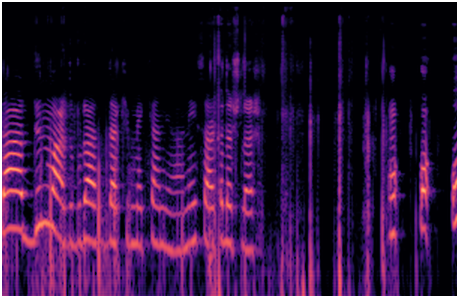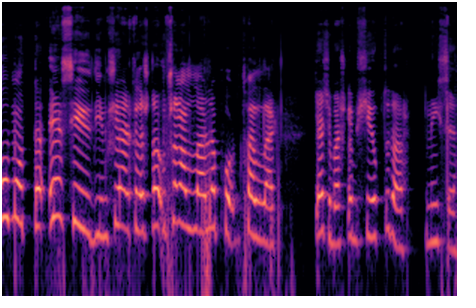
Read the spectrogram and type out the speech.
Daha dün vardı buradaki mekan ya. Neyse arkadaşlar. O, o, o modda en sevdiğim şey arkadaşlar uçan halılarla portallar. Gerçi başka bir şey yoktu da. Neyse.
